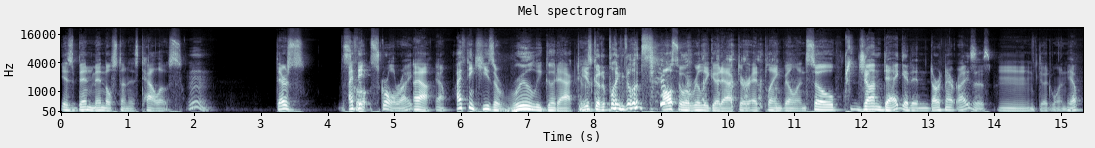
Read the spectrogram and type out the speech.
Is Ben Mendelsohn as Talos? There's, I think, Skrull right? yeah, yeah. I think he's a really good actor. He's good at playing villains. also a really good actor at playing villains. So John Daggett in Dark Knight Rises. mm, good one. Yep.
